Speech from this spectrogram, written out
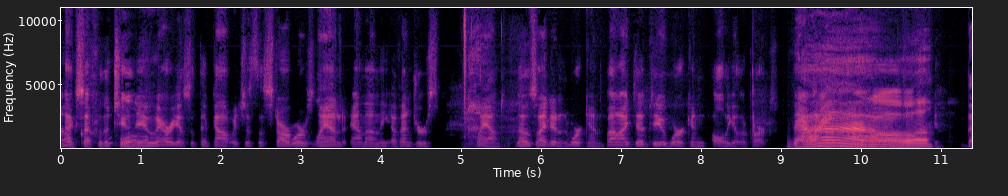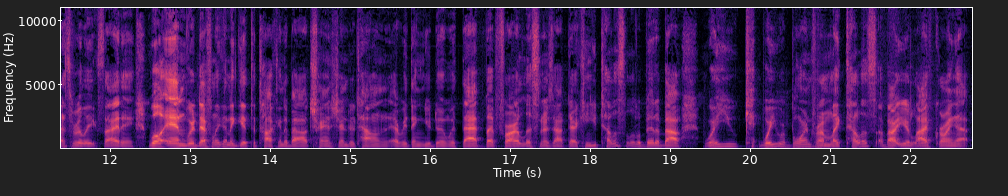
Oh, except for the two new areas that they've got, which is the Star Wars land and then the Avengers land. Those I didn't work in, but I did do work in all the other parks. Wow. That's really exciting. Well, and we're definitely going to get to talking about transgender talent and everything you're doing with that. But for our listeners out there, can you tell us a little bit about where you where you were born from? Like, tell us about your life growing up.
